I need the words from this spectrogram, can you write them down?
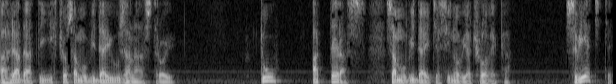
a hľadá tých, čo sa mu vydajú za nástroj. Tu a teraz sa mu vydajte, synovia človeka. Svieťte.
